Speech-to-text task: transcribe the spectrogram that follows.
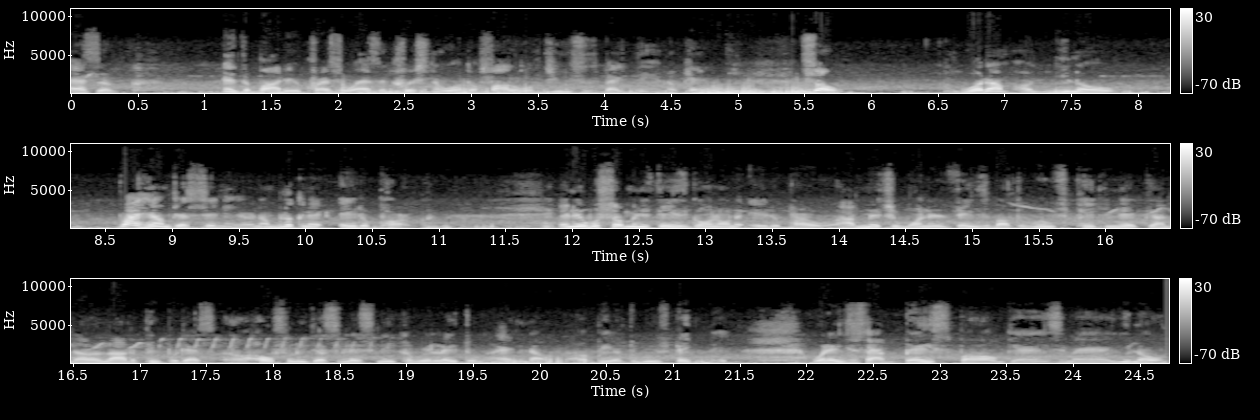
as a in the body of Christ or as a Christian or the follower of Jesus back then. Okay, so what I'm, uh, you know, right here I'm just sitting here and I'm looking at Ada Park. And there was so many things going on at Ada Park. I mentioned one of the things about the Roots Picnic, and a lot of people that's uh, hopefully just listening can relate to hanging out up here at the Roots Picnic, where they just have baseball games, man. You know,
